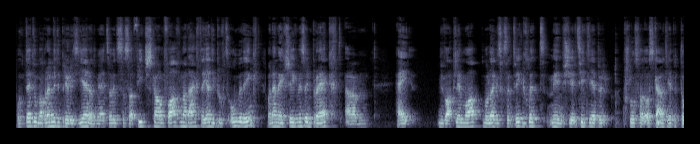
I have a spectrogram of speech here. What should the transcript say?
Und dann tut man aber auch wieder priorisieren. Oder wir haben so, so, so Features gehabt, wo von Anfang an denkt, ja, die braucht es unbedingt. Und dann merkst du irgendwie so im Projekt, ähm, hey, wir warten mal ab, mal schauen, wie sich das entwickelt. Wir investieren Zeit lieber, am Schluss halt auch das Geld lieber da,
